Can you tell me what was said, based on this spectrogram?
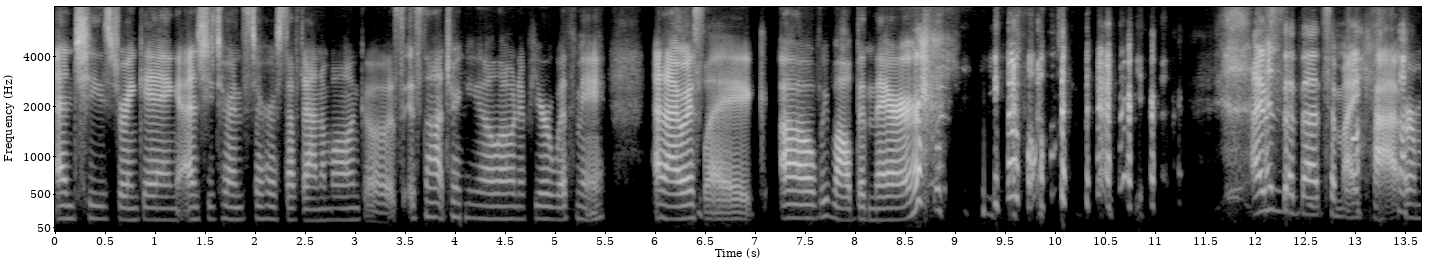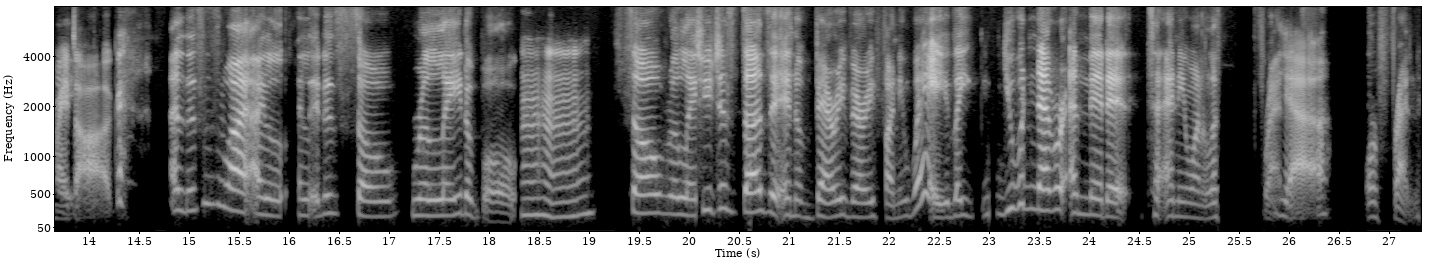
and she's drinking and she turns to her stuffed animal and goes, It's not drinking alone if you're with me. And I was like, Oh, we've all been there. I've and said that to my cat or my dog and this is why I it is so relatable. Mm-hmm. So relate. She just does it in a very very funny way. Like you would never admit it to anyone unless friend. Yeah. Or friend.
